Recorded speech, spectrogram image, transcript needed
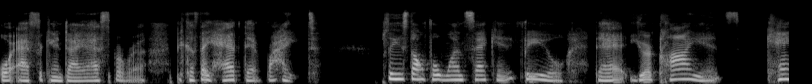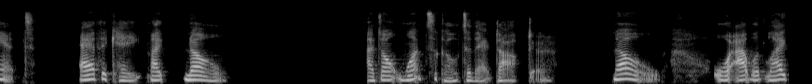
or African diaspora, because they have that right. Please don't for one second feel that your clients can't advocate. Like, no, I don't want to go to that doctor. No. Or I would like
